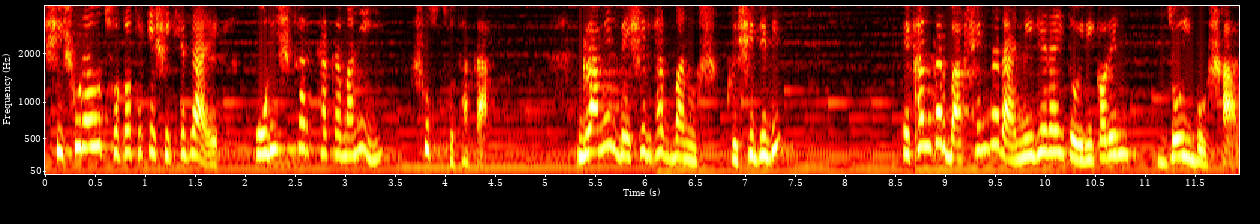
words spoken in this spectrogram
শিশুরাও ছোট থেকে শিখে যায় পরিষ্কার থাকা মানেই সুস্থ থাকা। গ্রামের বেশিরভাগ মানুষ কৃষিজীবী। এখানকার বাসিন্দারা নিজেরাই তৈরি করেন জৈব সার।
